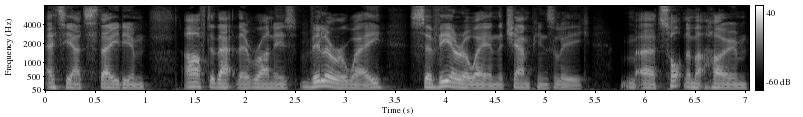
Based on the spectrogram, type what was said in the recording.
Etihad Stadium. After that, their run is Villa away, Sevilla away in the Champions League, uh, Tottenham at home,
